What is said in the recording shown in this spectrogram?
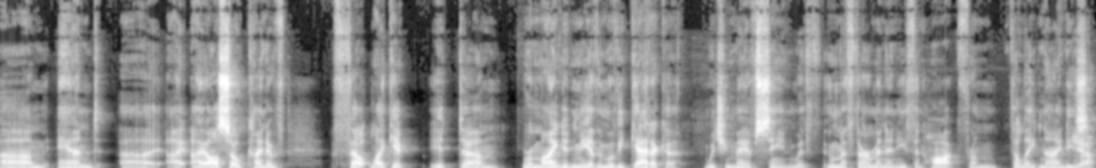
Um, and uh, I, I also kind of felt like it it um, reminded me of the movie Gattaca, which you may have seen with Uma Thurman and Ethan Hawke from the late '90s, Yeah.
